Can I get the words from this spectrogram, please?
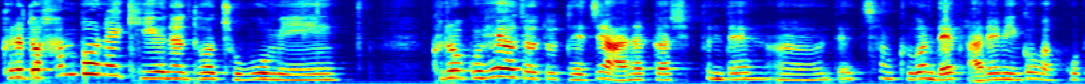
그래도 한 번의 기회는 더 줘봄이 그러고 헤어져도 되지 않을까 싶은데, 어, 근데 참 그건 내 바람인 것 같고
